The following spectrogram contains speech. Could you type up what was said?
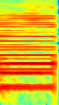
Bye.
